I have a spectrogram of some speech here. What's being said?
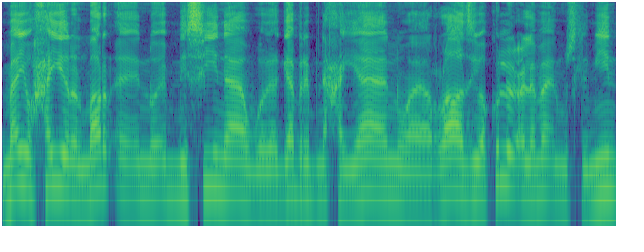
ما يحير المرء إنه ابن سينا وجابر بن حيان والرازي وكل العلماء المسلمين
